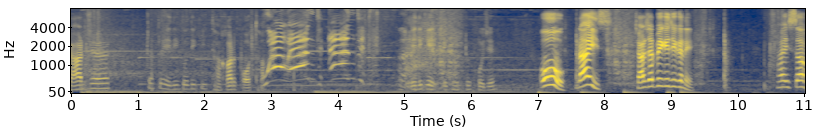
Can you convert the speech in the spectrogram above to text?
চার্জারটা তো এদিক ওদিকই থাকার কথা. এদিকে এদিকে একটু খুঁজে। ও নাইস চার্জার পেয়ে গেছি এখানে। হাই সাব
